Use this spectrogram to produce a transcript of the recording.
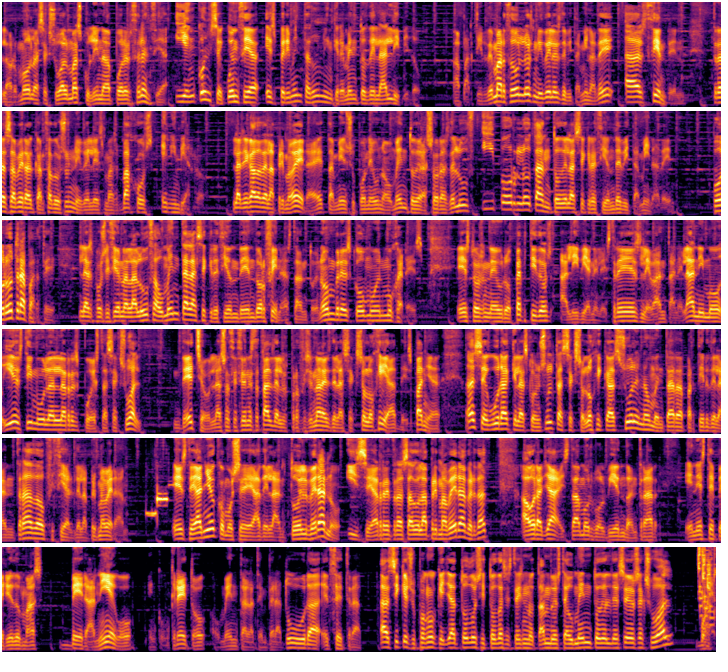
la hormona sexual masculina por excelencia, y en consecuencia experimentan un incremento de la libido. A partir de marzo, los niveles de vitamina D ascienden, tras haber alcanzado sus niveles más bajos en invierno. La llegada de la primavera ¿eh? también supone un aumento de las horas de luz y por lo tanto de la secreción de vitamina D. Por otra parte, la exposición a la luz aumenta la secreción de endorfinas tanto en hombres como en mujeres. Estos neuropéptidos alivian el estrés, levantan el ánimo y estimulan la respuesta sexual. De hecho, la Asociación Estatal de los Profesionales de la Sexología de España asegura que las consultas sexológicas suelen aumentar a partir de la entrada oficial de la primavera. Este año, como se adelantó el verano y se ha retrasado la primavera, ¿verdad? Ahora ya estamos volviendo a entrar en este periodo más veraniego, en concreto, aumenta la temperatura, etc. Así que supongo que ya todos y todas estáis notando este aumento del deseo sexual. Bueno,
